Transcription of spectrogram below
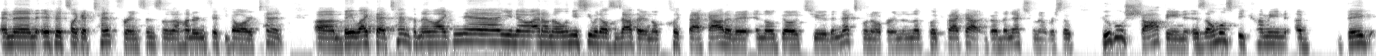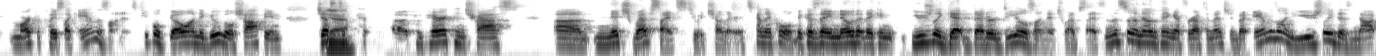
And then if it's like a tent, for instance, a $150 tent, um, they like that tent, but then they're like, nah, you know, I don't know. Let me see what else is out there. And they'll click back out of it and they'll go to the next one over and then they'll click back out and go to the next one over. So Google Shopping is almost becoming a big marketplace like Amazon is. People go onto Google Shopping just yeah. to uh, compare and contrast um, niche websites to each other. It's kind of cool because they know that they can usually get better deals on niche websites. And this is another thing I forgot to mention, but Amazon usually does not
